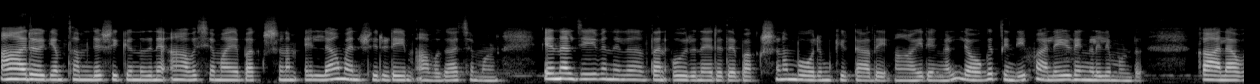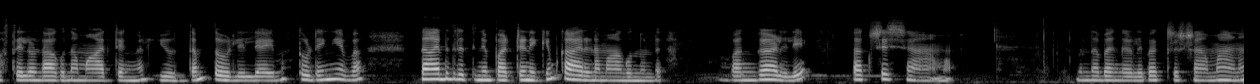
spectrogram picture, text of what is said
ആരോഗ്യം സംരക്ഷിക്കുന്നതിന് ആവശ്യമായ ഭക്ഷണം എല്ലാ മനുഷ്യരുടെയും അവകാശമാണ്. എന്നാൽ ജീവൻ നിലനിർത്താൻ ഒരു നേരത്തെ ഭക്ഷണം പോലും കിട്ടാതെ ആയിരങ്ങൾ ലോകത്തിന്റെ പലയിടങ്ങളിലുമുണ്ട്. കാലാവസ്ഥയിലുണ്ടാകുന്ന മാറ്റങ്ങൾ യുദ്ധം തൊഴിലില്ലായ്മ തുടങ്ങിയവ ദാരിദ്ര്യത്തിനും പട്ടിണിക്കും കാരണമാകുന്നുണ്ട്. ബംഗാളിലെ ഭക്ഷ്യക്ഷാമം. എന്താ ബംഗാളിലെ ഭക്ഷ്യക്ഷാമമാണ്?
